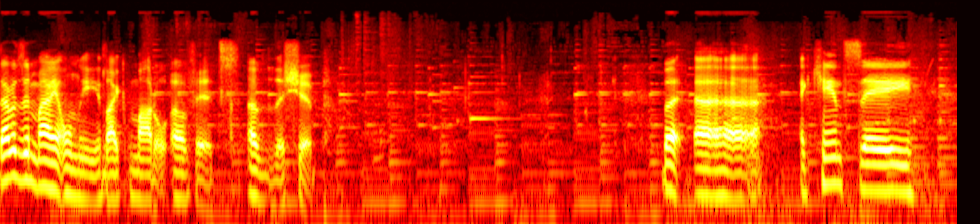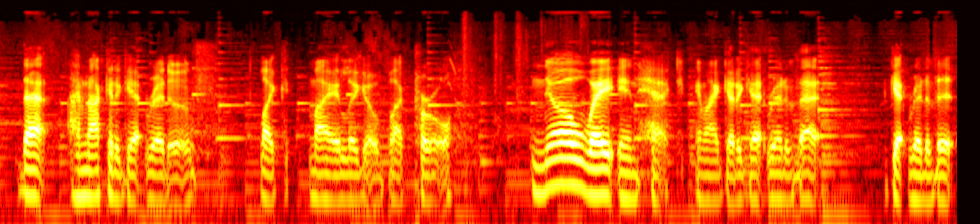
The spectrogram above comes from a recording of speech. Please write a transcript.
that wasn't my only like model of it of the ship. But uh, I can't say that I'm not gonna get rid of like my Lego Black Pearl. No way in heck am I gonna get rid of that. Get rid of it.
